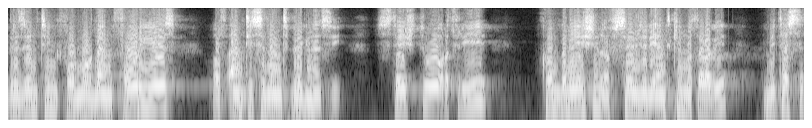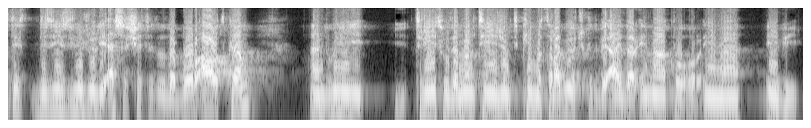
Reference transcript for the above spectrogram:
presenting for more than four years of antecedent pregnancy. Stage 2 or 3, combination of surgery and chemotherapy. Metastatic disease usually associated with a poor outcome, and we treat with a multi-agent chemotherapy, which could be either EMA-CO or EMA-EP.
